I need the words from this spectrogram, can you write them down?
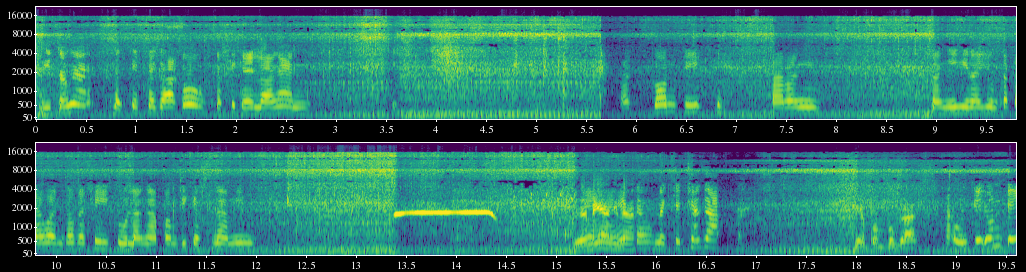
Dito nga, nagtitsaga ako kasi kailangan pag konti, parang nangihina yung katawan ko kasi kulang nga pang bigas namin. Dami yan, Kaya ina. ito, nagtitsaga. Yan pambugas. Paunti-unti.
